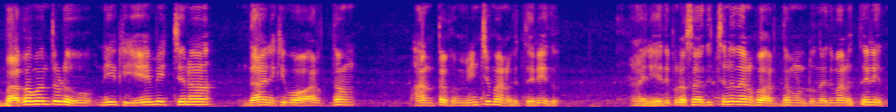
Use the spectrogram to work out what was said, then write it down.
భగవంతుడు నీకు ఏమిచ్చినా దానికి ఓ అర్థం. అంతకు మించి మనకు తెలియదు ఆయన ఏది ప్రసాదించినా దానికి అర్థం ఉంటుంది అది మనకు తెలియదు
